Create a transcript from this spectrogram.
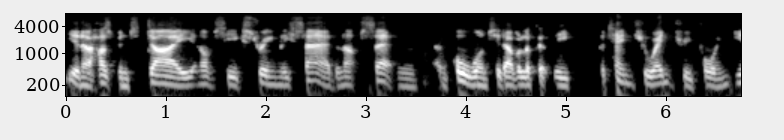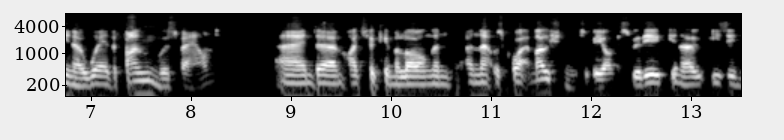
you know husband today and obviously extremely sad and upset and, and paul wanted to have a look at the potential entry point you know where the phone was found and um, i took him along and, and that was quite emotional to be honest with you you know he's in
